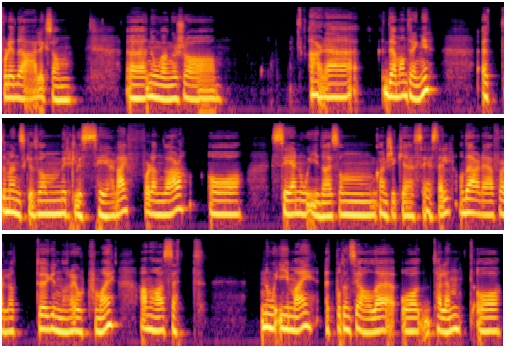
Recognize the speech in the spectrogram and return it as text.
Fordi det er liksom uh, Noen ganger så er det det man trenger et menneske som virkelig ser deg for den du er, da, og ser noe i deg som kanskje ikke jeg ser selv. Og det er det jeg føler at Gunnar har gjort for meg. Han har sett noe i meg, et potensial og talent og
